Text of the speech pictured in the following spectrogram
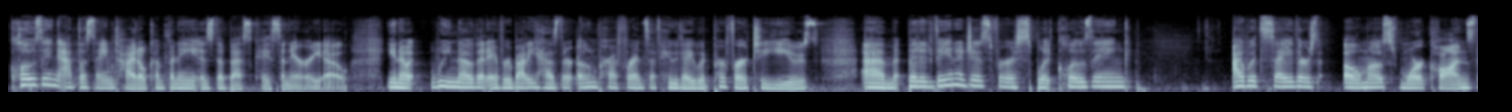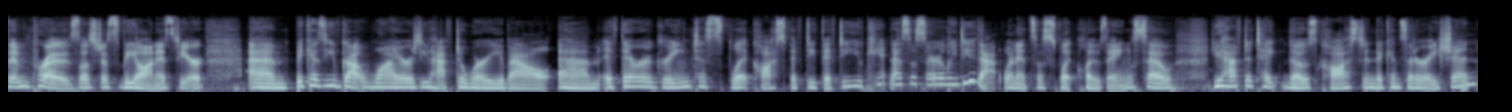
closing at the same title company is the best case scenario. You know, we know that everybody has their own preference of who they would prefer to use, um, but advantages for a split closing. I would say there's almost more cons than pros. Let's just be honest here. Um, because you've got wires you have to worry about. Um, if they're agreeing to split cost 50 50, you can't necessarily do that when it's a split closing. So you have to take those costs into consideration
